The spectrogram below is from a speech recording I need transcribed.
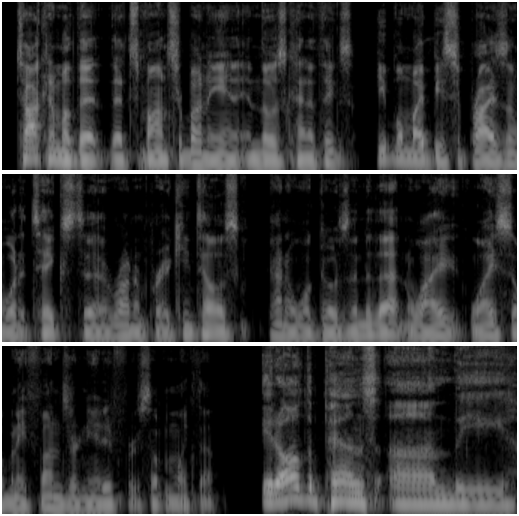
Talking about that that sponsor money and, and those kind of things, people might be surprised on what it takes to run a parade. Can you tell us kind of what goes into that and why why so many funds are needed for something like that? It all depends on the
